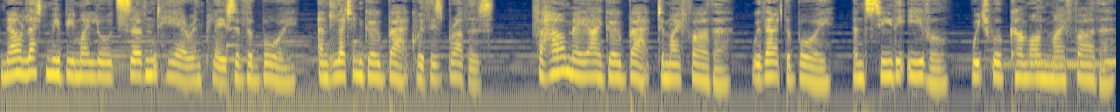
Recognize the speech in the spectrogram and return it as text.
now let me be my Lord's servant here in place of the boy, and let him go back with his brothers. For how may I go back to my father, without the boy, and see the evil, which will come on my father?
